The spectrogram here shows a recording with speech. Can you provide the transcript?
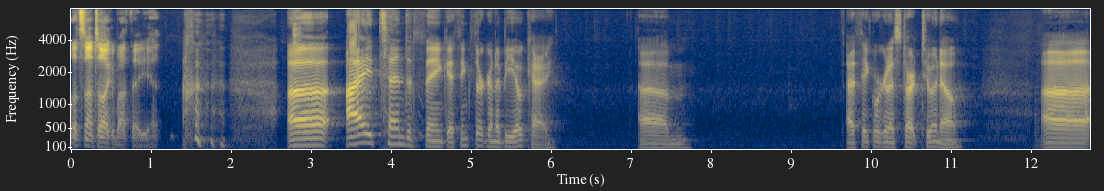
let's not talk about that yet. uh, I tend to think I think they're going to be okay. Um, I think we're going to start two and zero. Oh. Uh,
